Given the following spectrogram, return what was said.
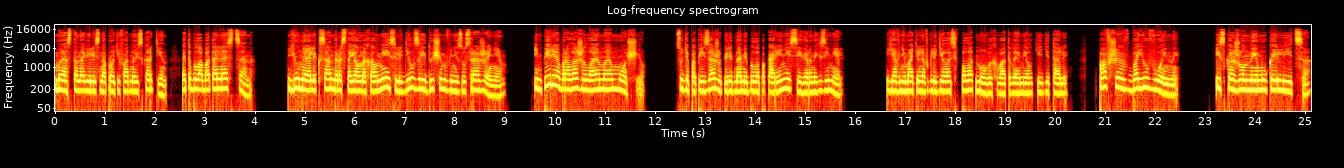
Мы остановились напротив одной из картин. Это была батальная сцена. Юный Александр стоял на холме и следил за идущим внизу сражением. Империя брала желаемое мощью. Судя по пейзажу, перед нами было покорение северных земель. Я внимательно вгляделась в полотно, выхватывая мелкие детали. Павшие в бою воины, искаженные мукой лица,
